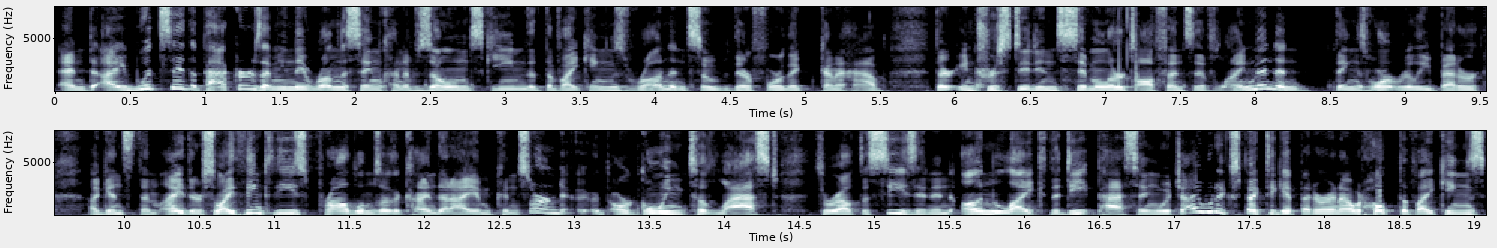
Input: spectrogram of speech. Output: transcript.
And I would say the Packers, I mean, they run the same kind of zone scheme that the Vikings run, and so therefore they kind of have they're interested in similar offensive linemen, and things weren't really better against them either. So I think these problems are the kind that I am concerned are going to last throughout the season. And unlike the deep passing, which I would expect to get better, and I would hope the Vikings,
